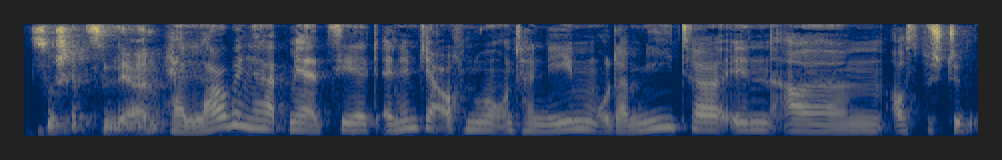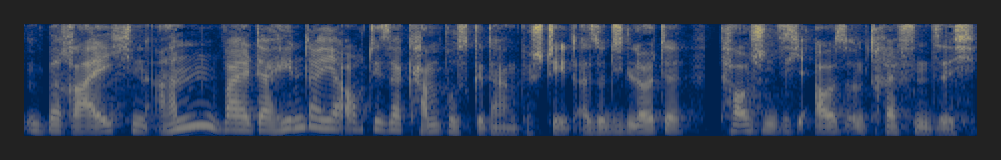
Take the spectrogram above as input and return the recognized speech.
zu schätzen lernen. Herr Laubinger hat mir erzählt, er nimmt ja auch nur Unternehmen oder Mieter in, ähm, aus bestimmten Bereichen an, weil dahinter ja auch dieser Campusgedanke steht. Also die Leute tauschen sich aus und treffen sich.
